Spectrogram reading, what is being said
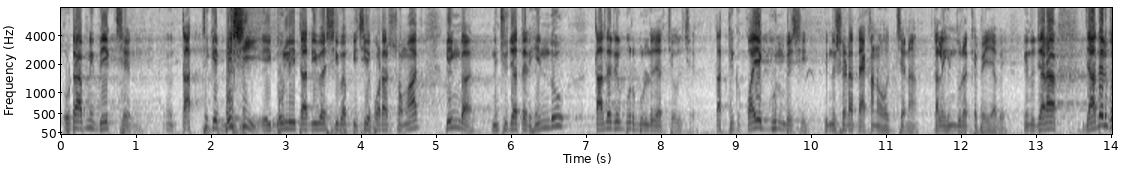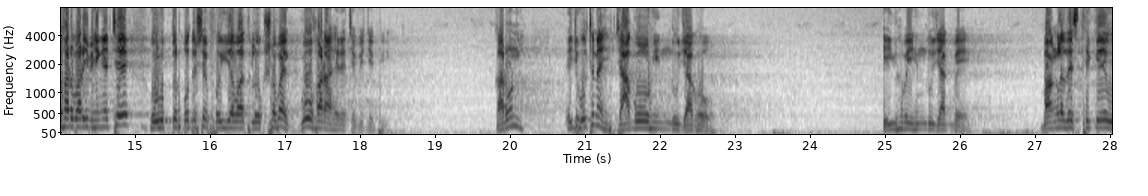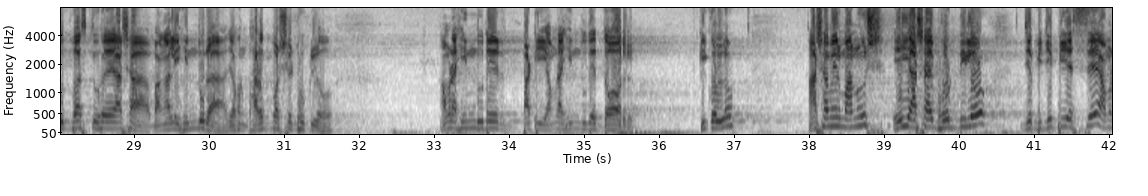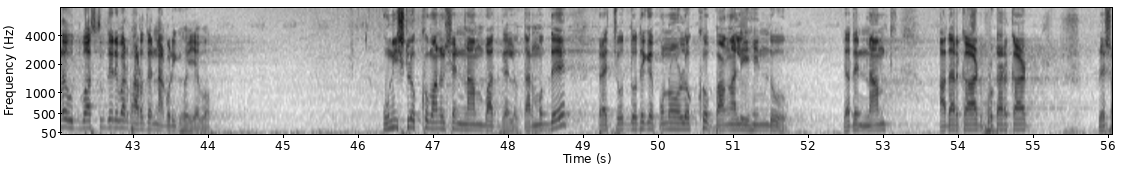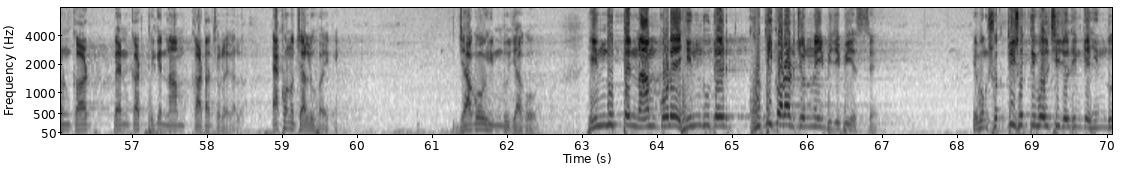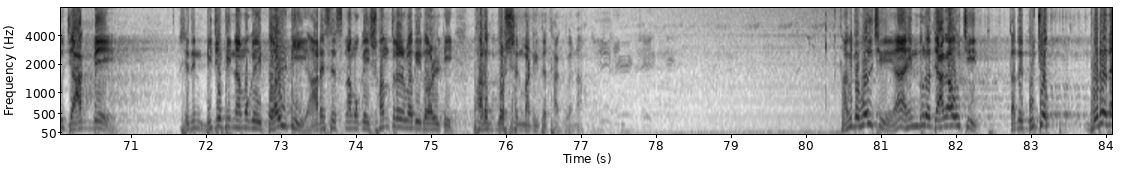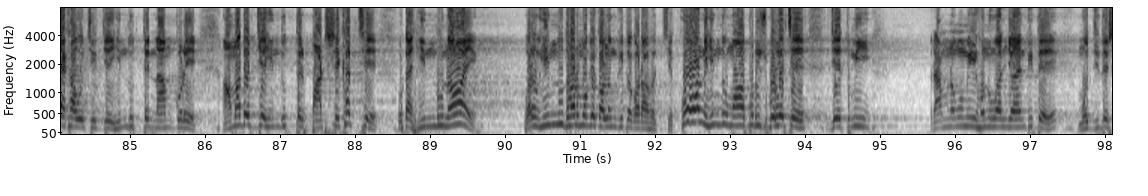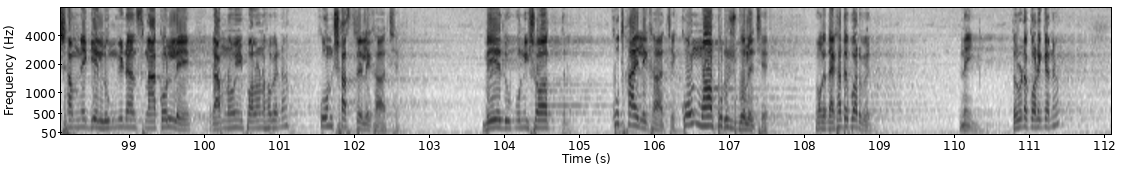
ওটা আপনি দেখছেন। তার থেকে বেশি এই দলিত আদিবাসী বা পিছিয়ে পড়ার সমাজ কিংবা নিচু জাতের হিন্দু তাদের উপর বুলডোজার চলছে। তার থেকে কয়েক গুণ বেশি। কিন্তু সেটা দেখানো হচ্ছে না। তাহলে হিন্দুরা খেপে যাবে। কিন্তু যারা, যাদের ঘর বাড়ি ভেঙেছে, ওই উত্তরপ্রদেশে ফৈজাবাদ লোকসভায় গোহারা হেরেছে বিজেপি। কারণ, এই যে বলছে না, জাগো হিন্দু, জাগো। এইভাবেই হিন্দু জাগবে। বাংলাদেশ থেকে উদ্বাস্তু হয়ে আসা বাঙালি হিন্দুরা যখন ভারতবর্ষে ঢুকলো, আমরা হিন্দুদের পার্টি, আমরা হিন্দুদের দল, কি করল? আসামের মানুষ এই আশায় ভোট দিল যে বিজেপি এসছে, আমরা উদ্বাস্তুদের এবার ভারতের নাগরিক হয়ে যাব। উনিশ লক্ষ মানুষের নাম বাদ গেল। তার মধ্যে প্রায় চোদ্দ থেকে পনেরো লক্ষ বাঙালি হিন্দু, যাদের নাম Aadhaar card, voter card, ration card, PAN card থেকে নাম কাটা চলে গেল। এখনও চালু হয়নি। জাগো হিন্দু, জাগো। হিন্দুত্বের নাম করে হিন্দুদের ক্ষতি করার জন্যই বিজেপি এসছে। এবং সত্যি সত্যি বলছি, যেদিনকে হিন্দু জাগবে, সেদিন বিজেপি নামক এই দলটি, আরএসএস নামক এই সন্ত্রাসবাদী দলটি ভারতবর্ষের মাটিতে থাকবে না। আমি তো বলছি হ্যাঁ হিন্দুরা জাগা উচিত, তাদের দুচোখ ভরে দেখা উচিত যে হিন্দুত্বের নাম করে আমাদের যে হিন্দুত্বের পাঠ শেখাচ্ছে, ওটা হিন্দু নয়, বরং হিন্দু ধর্মকে কলঙ্কিত করা হচ্ছে। কোন হিন্দু মহাপুরুষ বলেছে যে তুমি রামনবমী হনুমান জয়ন্তীতে মসজিদের সামনে গিয়ে লুঙ্গি ডান্স না করলে রামনবমী পালন হবে না? কোন শাস্ত্রে লেখা আছে? বেদ, উপনিষদ, কোথায় লেখা আছে? কোন মহাপুরুষ বলেছে? তোমাকে দেখাতে পারবেন নেই। তো ওটা করে কেন?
